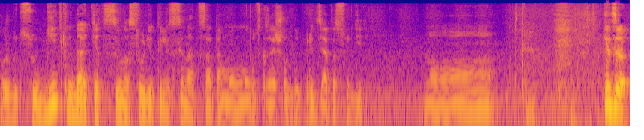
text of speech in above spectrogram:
Может быть, судить, когда отец сына судит, или сын отца, там мо- могут сказать, что он будет предвзято судить. Но קיצור,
